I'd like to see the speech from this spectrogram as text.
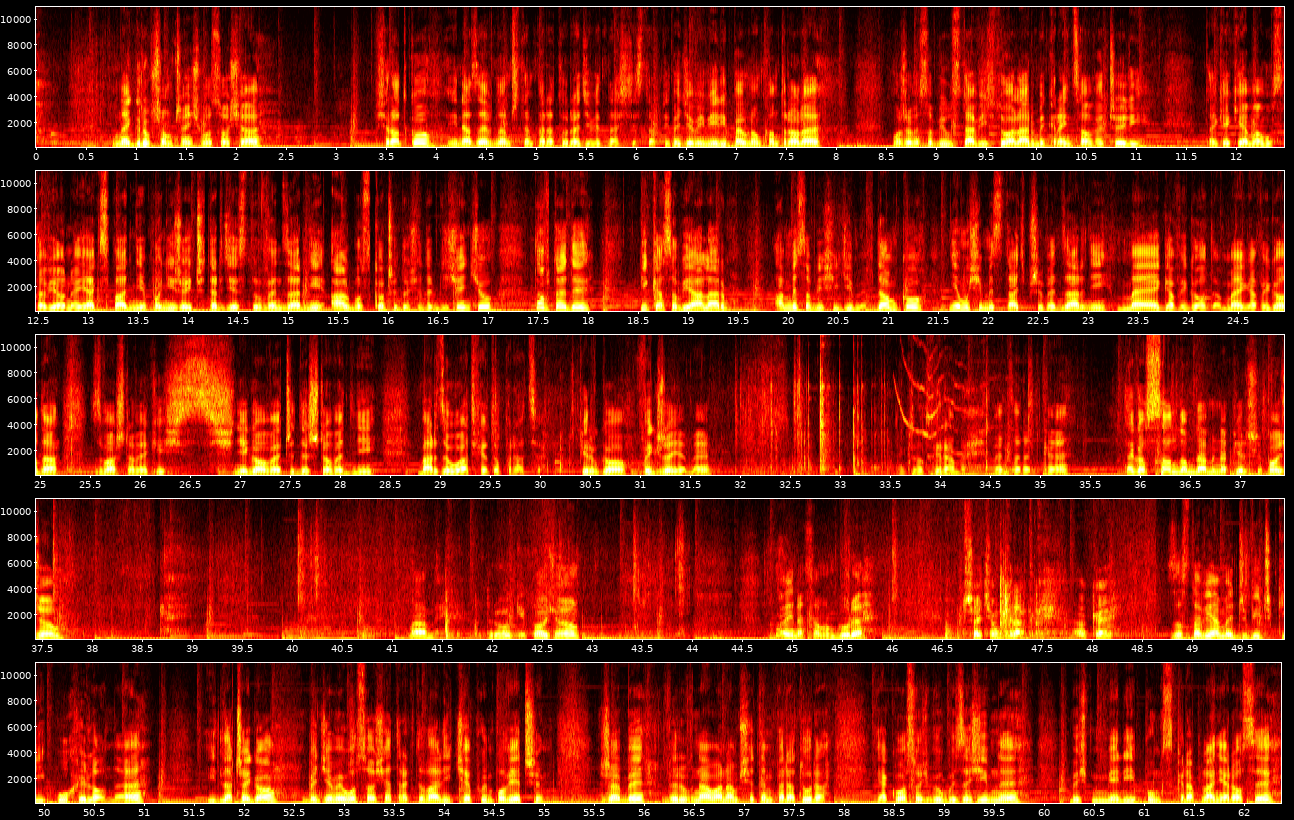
w najgrubszą część łososia. W środku i na zewnątrz temperatura 19 stopni. Będziemy mieli pełną kontrolę. Możemy sobie ustawić tu alarmy krańcowe, czyli tak jak ja mam ustawione, jak spadnie poniżej 40 w wędzarni albo skoczy do 70, to wtedy pika sobie alarm, a my sobie siedzimy w domku, nie musimy stać przy wędzarni. Mega wygoda, mega wygoda, zwłaszcza w jakieś śniegowe czy deszczowe dni, bardzo ułatwia to pracę. Wpierw go wygrzejemy. Także otwieramy wędzarenkę. Tego z sondą damy na pierwszy poziom. Mamy drugi poziom. No i na samą górę trzecią kratkę. Ok. Zostawiamy drzwiczki uchylone. I dlaczego? Będziemy łososia traktowali ciepłym powietrzem, żeby wyrównała nam się temperatura. Jak łosoś byłby za zimny, byśmy mieli punkt skraplania rosy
